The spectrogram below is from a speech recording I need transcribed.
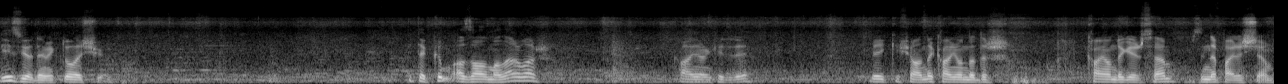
Geziyor demek dolaşıyor. Bir takım azalmalar var. Kanyon kedide. Belki şu anda kanyondadır. Kanyonda görürsem sizinle paylaşacağım.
